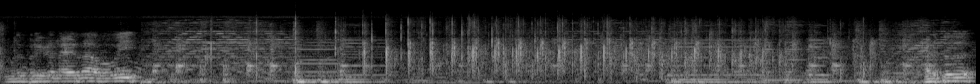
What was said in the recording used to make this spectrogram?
നമ്മുടെ പ്രിയനായിരുന്ന അടുത്തത്.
